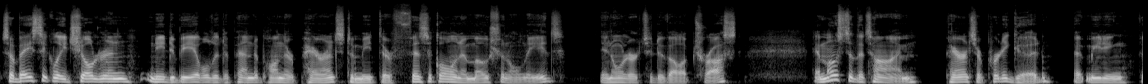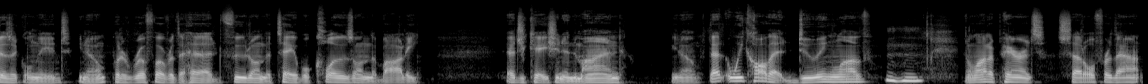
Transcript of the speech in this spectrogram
So basically, children need to be able to depend upon their parents to meet their physical and emotional needs in order to develop trust. And most of the time, parents are pretty good at meeting physical needs. You know, put a roof over the head, food on the table, clothes on the body, education in the mind. You know, that we call that doing love. Mm-hmm. And a lot of parents settle for that.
